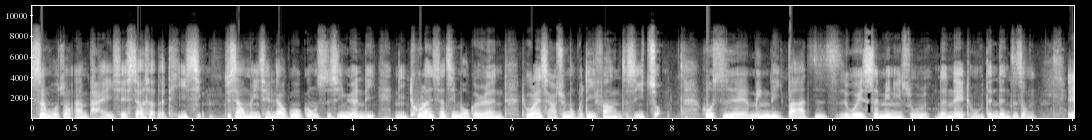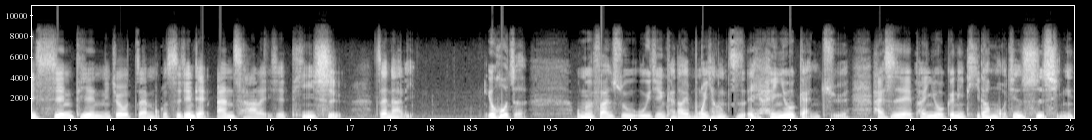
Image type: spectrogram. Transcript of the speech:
生活中安排一些小小的提醒，就像我们以前聊过共识性原理，你突然想起某个人，突然想要去某个地方，这是一种；或是命理八字、紫微生命灵数、人类图等等这种，诶，先天你就在某个时间点安插了一些提示在那里；又或者我们翻书无意间看到某一行字，诶，很有感觉，还是朋友跟你提到某件事情，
